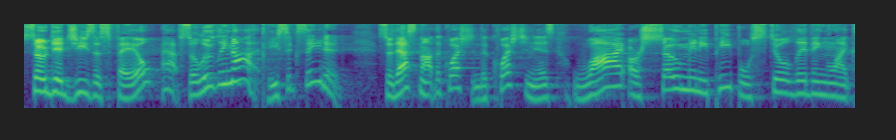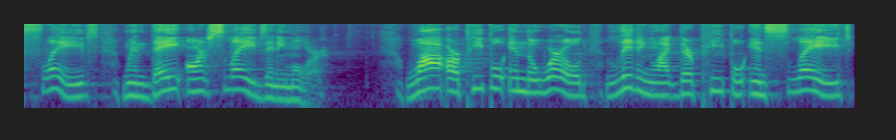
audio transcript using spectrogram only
So, did Jesus fail? Absolutely not. He succeeded. So, that's not the question. The question is why are so many people still living like slaves when they aren't slaves anymore? Why are people in the world living like they're people enslaved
